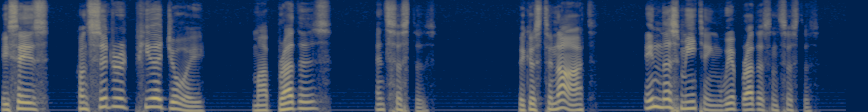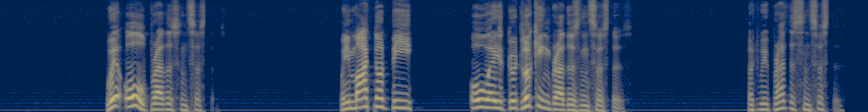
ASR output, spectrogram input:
He says, Consider it pure joy, my brothers and sisters. Because tonight, in this meeting, we're brothers and sisters. We're all brothers and sisters. We might not be always good looking brothers and sisters, but we're brothers and sisters.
